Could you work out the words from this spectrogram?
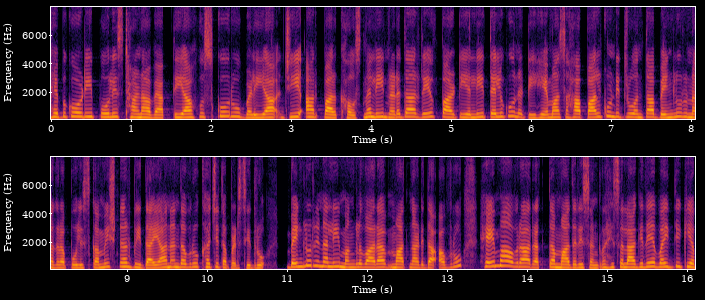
ಹೆಬಗೋಡಿ ಪೊಲೀಸ್ ಠಾಣಾ ವ್ಯಾಪ್ತಿಯ ಹುಸ್ಕೂರು ಬಳಿಯ ಜಿಆರ್ ಪಾರ್ಕ್ ಹೌಸ್ನಲ್ಲಿ ನಡೆದ ರೇವ್ ಪಾರ್ಟಿಯಲ್ಲಿ ತೆಲುಗು ನಟಿ ಹೇಮಾ ಸಹ ಪಾಲ್ಗೊಂಡಿದ್ರು ಅಂತ ಬೆಂಗಳೂರು ನಗರ ಪೊಲೀಸ್ ಕಮಿಷನರ್ ಬಿ. ದಯಾನಂದ್ ಅವರು ಖಚಿತಪಡಿಸಿದ್ರು. ಬೆಂಗಳೂರಿನಲ್ಲಿ ಮಂಗಳವಾರ ಮಾತನಾಡಿದ ಅವರು, ಹೇಮಾ ಅವರ ರಕ್ತ ಮಾದರಿ ಸಂಗ್ರಹಿಸಲಾಗಿದೆ, ವೈದ್ಯಕೀಯ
